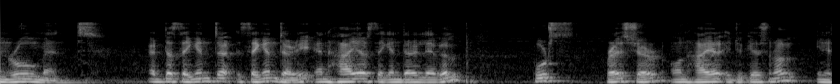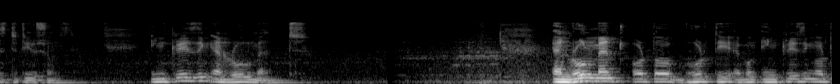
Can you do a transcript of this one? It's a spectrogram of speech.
enrolment at the secondary and higher secondary level puts pressure on higher educational institutions. Increasing enrollment enrolment অর্থ ভর্তি এবং ইনক্রিজিং অর্থ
